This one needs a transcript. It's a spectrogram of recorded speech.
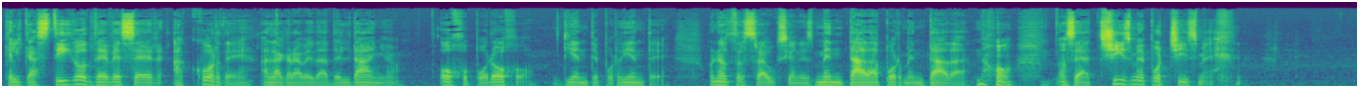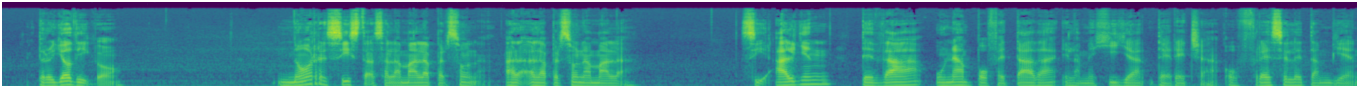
que el castigo debe ser acorde a la gravedad del daño, ojo por ojo, diente por diente, o en otras traducciones, mentada por mentada, no, o sea, chisme por chisme. Pero yo digo, no resistas a la mala persona, a, la persona mala. Si alguien te da una bofetada en la mejilla derecha, ofrécele también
